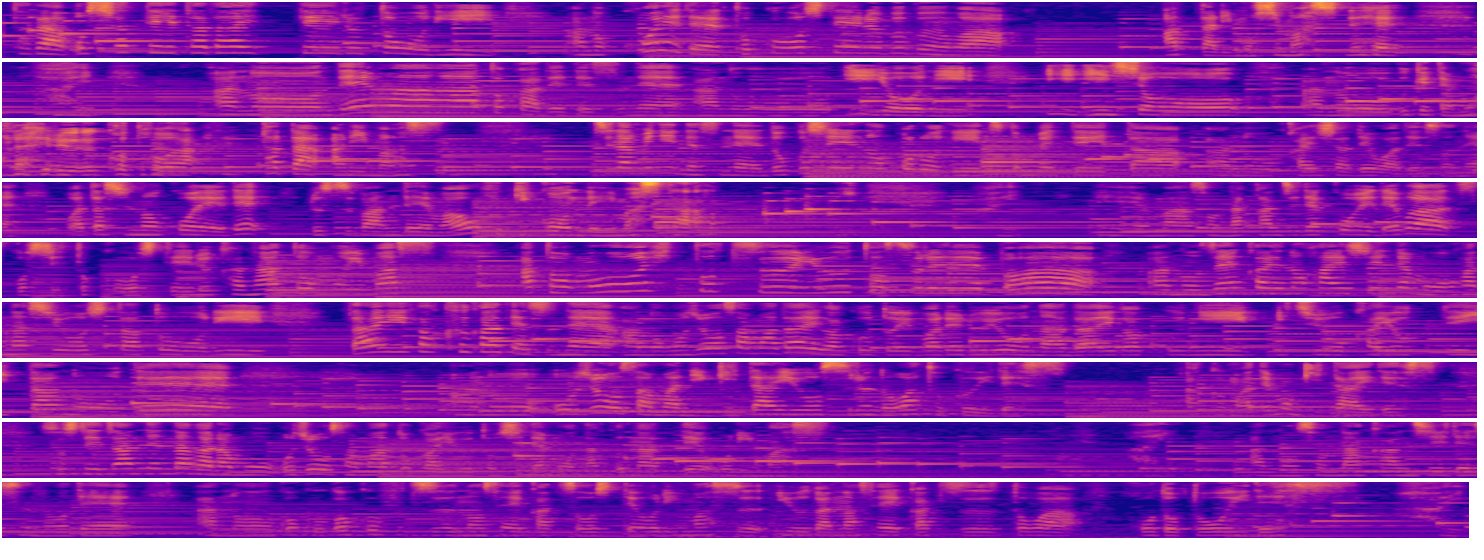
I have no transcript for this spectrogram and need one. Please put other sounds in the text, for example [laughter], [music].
ただ、おっしゃっていただいている通り、あの、声で得をしている部分はあったりもしまして、はい。あの、電話とかでですね、あの、いいように、いい印象を、あの、受けてもらえることは多々あります。ちなみにですね、独身の頃に勤めていた、あの、会社ではですね、私の声で留守番電話を吹き込んでいました。まあそんな感じで声では少し得をしているかなと思います。あともう一つ言うとすれば、あの前回の配信でもお話をした通り、大学がですね、あのお嬢様大学と言われるような大学に一応通っていたので、あのお嬢様に擬態をするのは得意です。あくまでも擬態です。そして残念ながらもうお嬢様とかいう年でもなくなっております。あの、そんな感じですので、あの、ごくごく普通の生活をしております。優雅な生活とはほど遠いです。はい。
